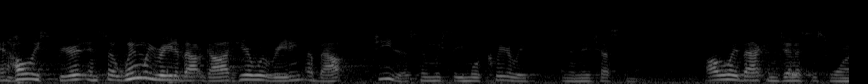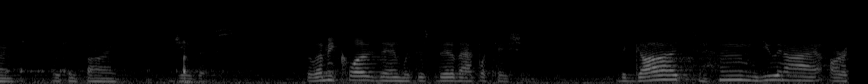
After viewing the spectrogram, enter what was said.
and Holy Spirit. And so when we read about God, here we're reading about Jesus, whom we see more clearly in the New Testament. All the way back in Genesis 1, we can find Jesus. So let me close then with this bit of application. The God to whom you and I are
